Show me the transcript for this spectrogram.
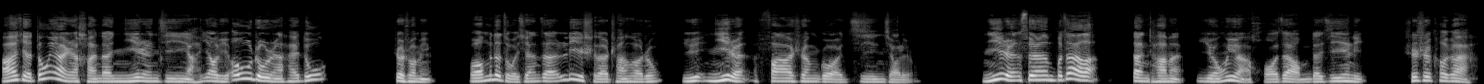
而且东亚人含的尼人基因啊，要比欧洲人还多。这说明我们的祖先在历史的长河中与尼人发生过基因交流。尼人虽然不在了，但他们永远活在我们的基因里，时时刻刻啊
